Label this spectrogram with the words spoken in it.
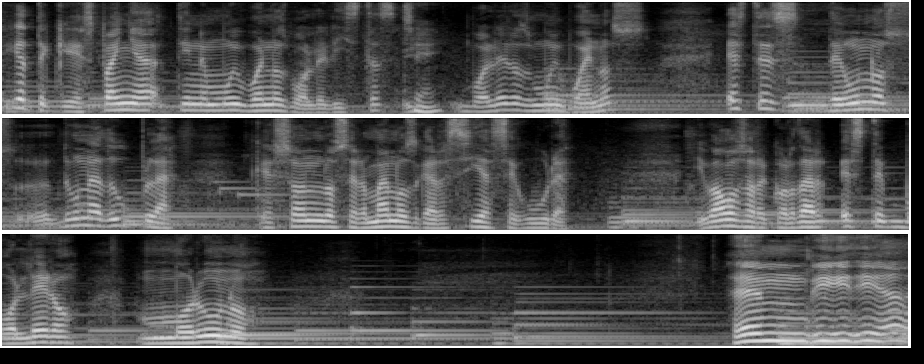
Fíjate que España tiene muy buenos boleristas Sí. boleros muy buenos. Este es de unos de una dupla que son los hermanos García Segura. Y vamos a recordar este bolero moruno. Envidia.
